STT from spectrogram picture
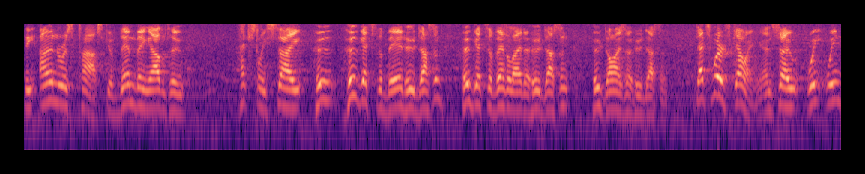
the onerous task of them being able to actually say who, who gets the bed, who doesn't, who gets a ventilator, who doesn't, who dies or who doesn't. That's where it's going. And so we, we,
